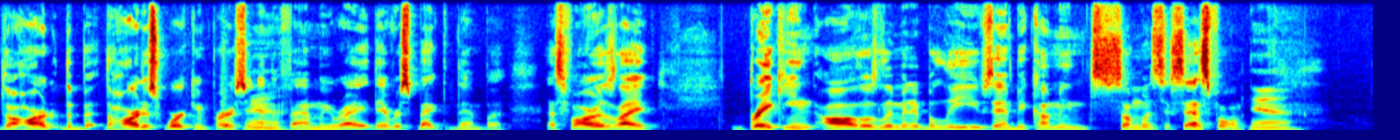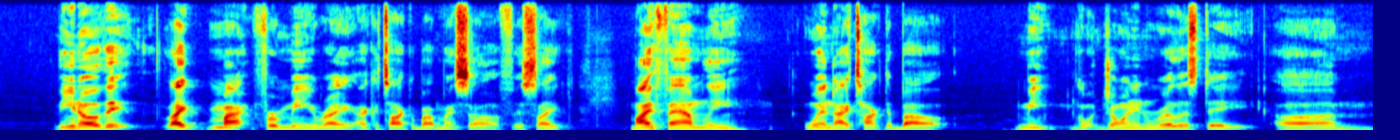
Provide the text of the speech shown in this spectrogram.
the hard the the hardest working person in the family, right? They respected them, but as far as like breaking all those limited beliefs and becoming someone successful. Yeah. You know, they like my for me, right? I could talk about myself. It's like my family when I talked about me joining real estate um,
